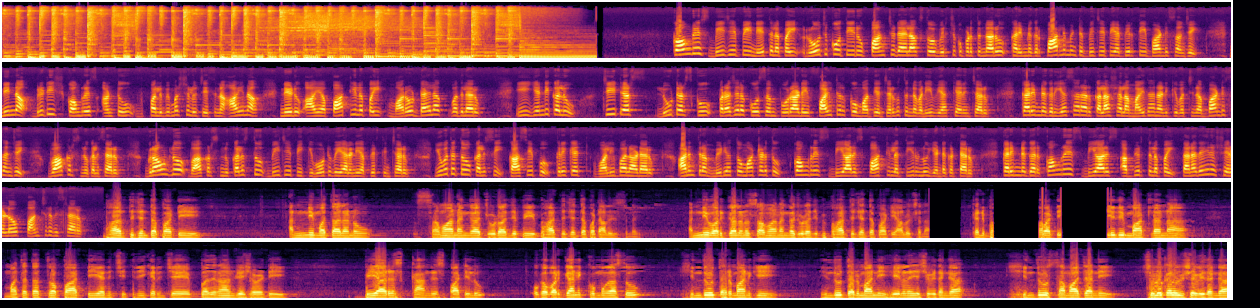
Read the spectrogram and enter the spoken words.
Congress BJP నేతలపై రోజుకో తీరు పంచ్ డైలాగ్స్తో విరుచుకుపడుతున్నారు కరీంనగర్ పార్లమెంటు బీజేపీ అభ్యర్థి బాండి సంజయ్. నిన్న బ్రిటిష్ కాంగ్రెస్ అంటూ పలు విమర్శలు చేసిన ఆయన నేడు ఆయా పార్టీలపై మరో డైలాగ్ వదిలారు. ఈ ఎన్నికలు చీటర్స్ లూటర్స్కు ప్రజల కోసం పోరాడే ఫైటర్కు మధ్య జరుగుతున్నవని వ్యాఖ్యానించారు. కరీంనగర్ ఎస్ఆర్ఆర్ కళాశాల మైదానానికి వచ్చిన బండి సంజయ్ వాకర్స్ను కలిశారు. గ్రౌండ్లో వాకర్స్ను కలుస్తూ బీజేపీకి ఓటు వేయాలని అభ్యర్థించారు. యువతతో కలిసి కాసేపు క్రికెట్ వాలీబాల్ ఆడారు. అనంతరం మీడియాతో మాట్లాడుతూ కాంగ్రెస్ బీఆర్ఎస్ పార్టీల తీరును ఎండగట్టారు. కరీంనగర్ కాంగ్రెస్ బీఆర్ఎస్ అభ్యర్థులపై తనదైన శైలిలో పంచులు విసిరారు. భారతీయ జనతా పార్టీ అన్ని మతాలను సమానంగా చూడాలని చెప్పి భారతీయ జనతా పార్టీ ఆలోచిస్తున్నది. అన్ని వర్గాలను సమానంగా చూడాలని చెప్పి భారతీయ జనతా పార్టీ ఆలోచన. కానీ పార్టీ ఏది మాట్లాడినా మతతత్వ పార్టీ అని చిత్రీకరించే బదనాం చేసేటువంటి బీఆర్ఎస్ కాంగ్రెస్ పార్టీలు ఒక వర్గానికి కొమ్ముగాస్తూ హిందూ ధర్మానికి హిందూ ధర్మాన్ని హేళన చేసే విధంగా హిందూ సమాజాన్ని చులకన చూసే విధంగా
